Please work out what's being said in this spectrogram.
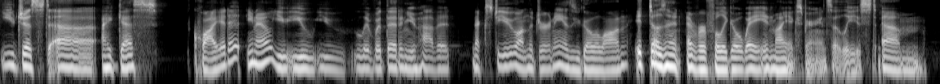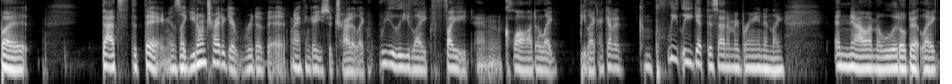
you just, uh, I guess, quiet it. You know, you you you live with it and you have it next to you on the journey as you go along. It doesn't ever fully go away, in my experience at least. Um, but that's the thing is like you don't try to get rid of it. And I think I used to try to like really like fight and claw to like be like, I gotta completely get this out of my brain and like and now I'm a little bit like,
